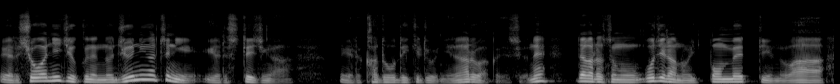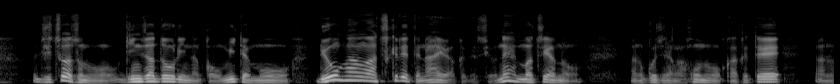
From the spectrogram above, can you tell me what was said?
ゆる昭和29年の12月にいわゆるステージがいわゆる稼働できるようになるわけですよね。だからそのゴジラの1本目っていうのは実はその銀座通りなんかを見ても両側が作れてないわけですよね松屋のあのゴジラが炎をかけてあの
